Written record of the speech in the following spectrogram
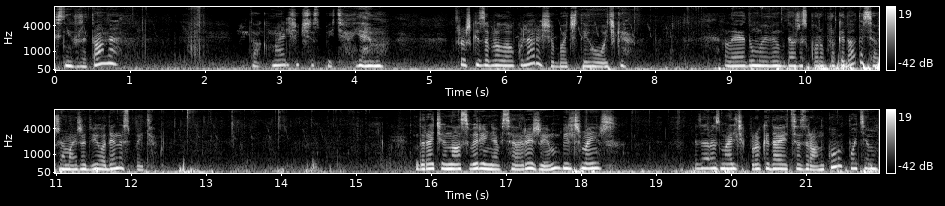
Сніг вже тане. Так, мальчик ще спить. Я йому трошки забрала окуляри, щоб бачити його очки. Але я думаю, він буде вже скоро прокидатися, вже майже дві години спить. До речі, у нас вирівнявся режим більш-менш. Зараз мальчик прокидається зранку, потім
